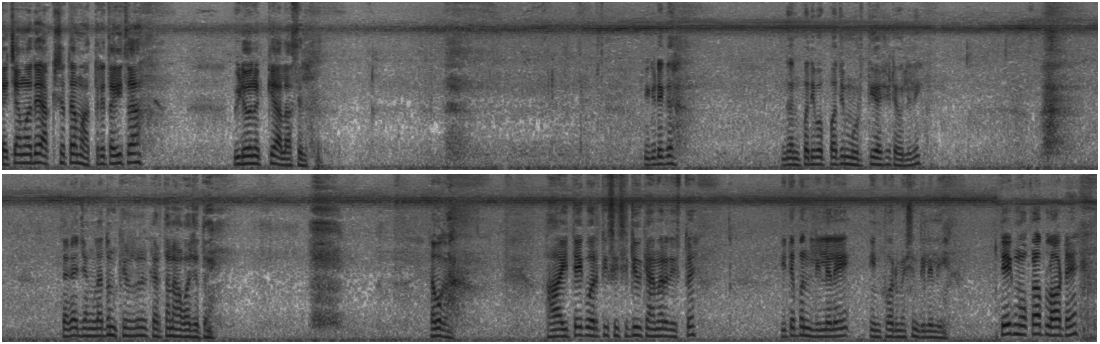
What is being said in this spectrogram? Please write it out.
त्याच्यामध्ये अक्षता म्हात्रेताईचा व्हिडिओ नक्की आला असेल. इकडे का गणपती बाप्पाची मूर्ती अशी ठेवलेली. सगळ्या जंगलातून किर करताना आवाज येतोय. हा बघा हा इथे एक वरती C C T V camera दिसतोय. इथे पण लिहिलेलं आहे इन्फॉर्मेशन दिलेली आहे. इथे एक मोकळा प्लॉट आहे.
